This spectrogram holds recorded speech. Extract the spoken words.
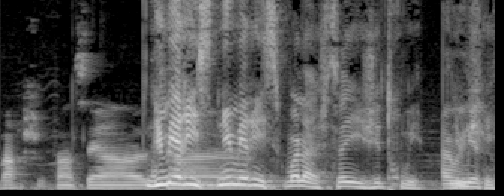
marche. Enfin, c'est un. Numéris, un- Numéris, voilà, ça y est, j'ai trouvé. Ah Numéris.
